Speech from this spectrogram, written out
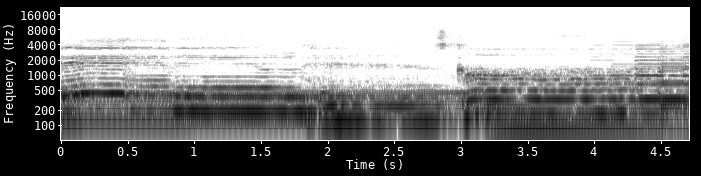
him in his gore.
